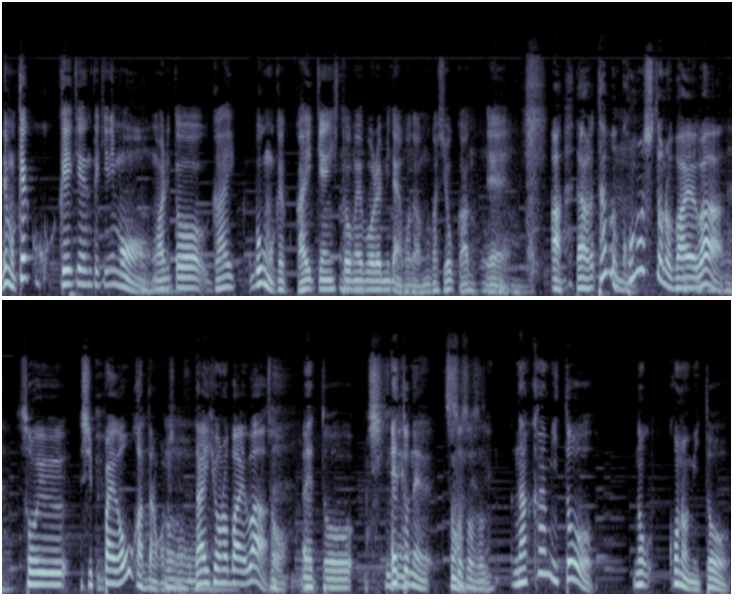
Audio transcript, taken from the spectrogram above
でも結構経験的にもうん割と外、僕も結構外見一目惚れみたいなことは昔よくあって、あ、だから多分この人の場合は、そういう失敗が多かったのかもしれない。うん代表の場合は、そう。えっと、えっとね、そそううそうそう。中身と、の好みと、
